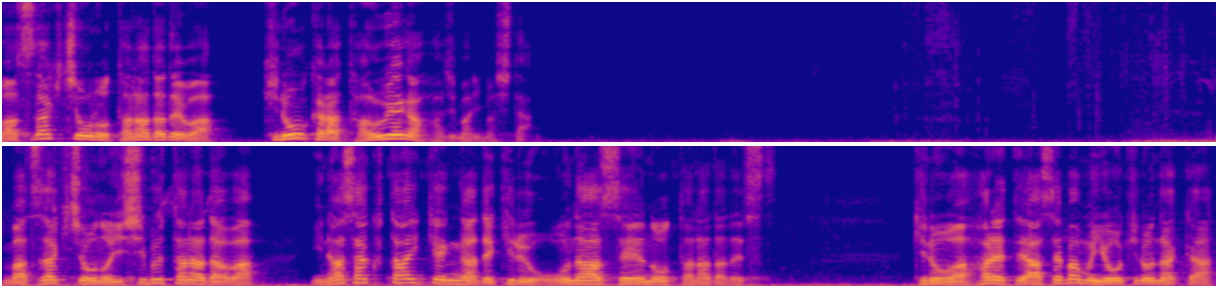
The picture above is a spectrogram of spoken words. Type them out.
松崎町の棚田では昨日から田植えが始まりました。松崎町の石部棚田は稲作体験ができるオーナー制の棚田です。昨日は晴れて汗ばむ陽気の中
